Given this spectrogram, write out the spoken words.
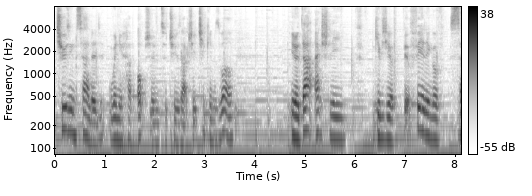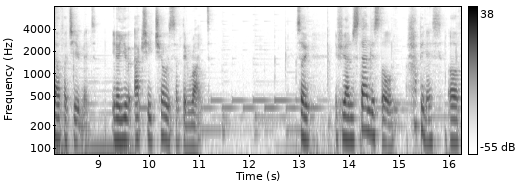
choosing salad when you have option to choose actually chicken as well you know that actually gives you a bit of feeling of self-achievement. You know you actually chose something right. So if you understand this sort of happiness of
